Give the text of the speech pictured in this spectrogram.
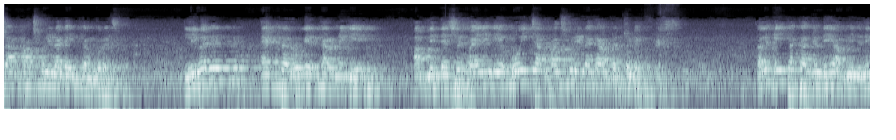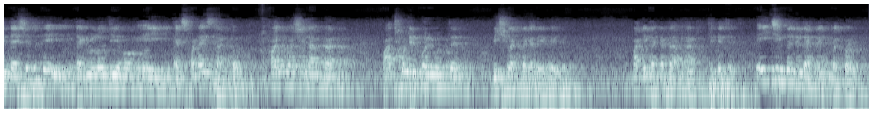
চার, পাঁচ কোটি টাকা ইনকাম করেছে। লিভারের একটা রোগের কারণে গিয়ে আপনি দেশের বাইরে গিয়ে ওই চার, পাঁচ কোটি টাকা আপনার চলে তাহলে এই টাকা যদি আপনি যদি দেশে যদি এই টেকনোলজি এবং এই এক্সপার্টাইজ থাকতো হয়তো বা সেটা আপনার পাঁচ কোটির পরিবর্তে বিশ লাখ টাকা দিয়ে হয়ে যেত। বাকি টাকাটা আপনার থেকে যেত। এই চিন্তা যদি আপনি একবার করেন।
